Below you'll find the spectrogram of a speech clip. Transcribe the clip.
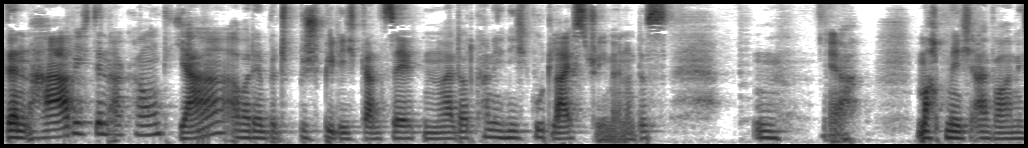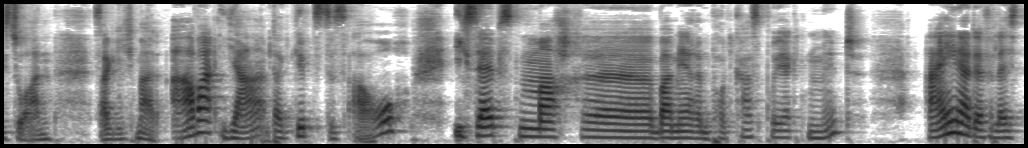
Denn habe ich den Account? Ja, aber den bespiele ich ganz selten, weil dort kann ich nicht gut livestreamen und das, hm, ja, macht mich einfach nicht so an, sage ich mal. Aber ja, da gibt's das auch. Ich selbst mache bei mehreren Podcast-Projekten mit. Einer, der vielleicht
